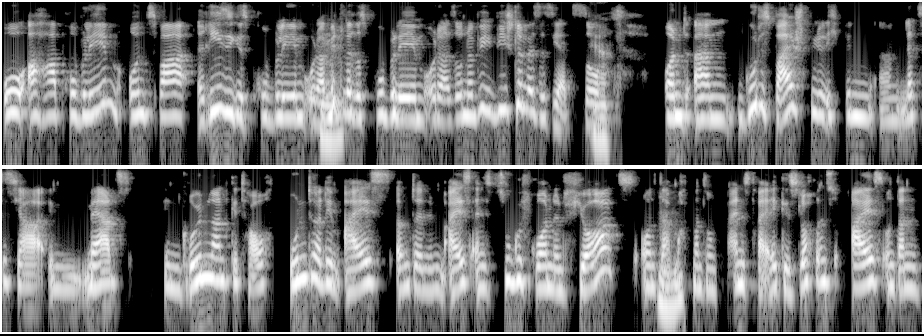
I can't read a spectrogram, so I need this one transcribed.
oh, aha, Problem und zwar riesiges Problem oder mhm. mittleres Problem oder so. Ne? Wie, wie schlimm ist es jetzt? So. Ja. Und ähm, ein gutes Beispiel, ich bin ähm, letztes Jahr im März in Grönland getaucht, unter dem Eis, unter dem Eis eines zugefrorenen Fjords. Und da mhm. macht man so ein kleines dreieckiges Loch ins Eis und dann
